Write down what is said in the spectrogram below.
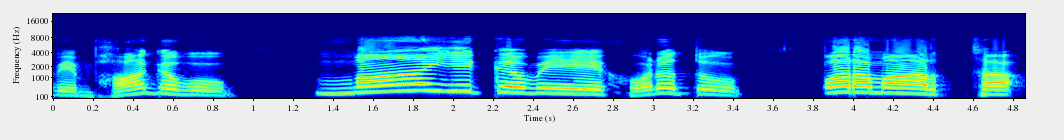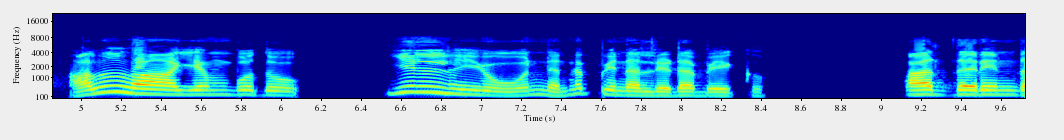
ವಿಭಾಗವು ಮಾಯಿಕವೇ ಹೊರತು ಪರಮಾರ್ಥ ಅಲ್ಲ ಎಂಬುದು ಇಲ್ಲಿಯೂ ನೆನಪಿನಲ್ಲಿಡಬೇಕು. ಆದ್ದರಿಂದ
